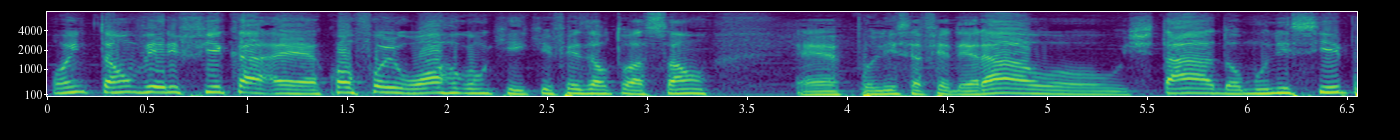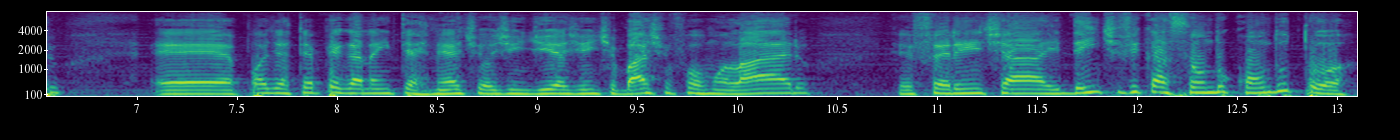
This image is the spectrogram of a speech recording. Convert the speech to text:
ou então verifica é, qual foi o órgão que, que fez a autuação, é, Polícia Federal, ou Estado, ou município. É, pode até pegar na internet, hoje em dia a gente baixa o formulário referente à identificação do condutor.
